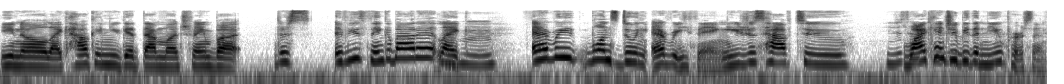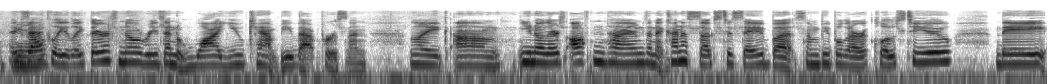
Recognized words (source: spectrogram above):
you know, like how can you get that much fame? But there's if you think about it, like Mhm. everyone's doing everything. You just have to why can't you be the new person? you know? Exactly. Like there's no reason why you can't be that person. Like um, you know, there's oftentimes and it kind of sucks to say, but some people that are close to you, they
